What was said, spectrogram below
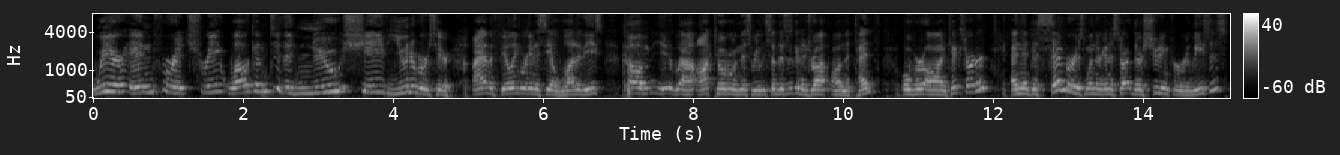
We're in for a treat. Welcome to the new shave universe here. I have a feeling we're going to see a lot of these come uh, October when this release. So this is going to drop on the 10th over on Kickstarter. And then December is when they're going to start their shooting for releases.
